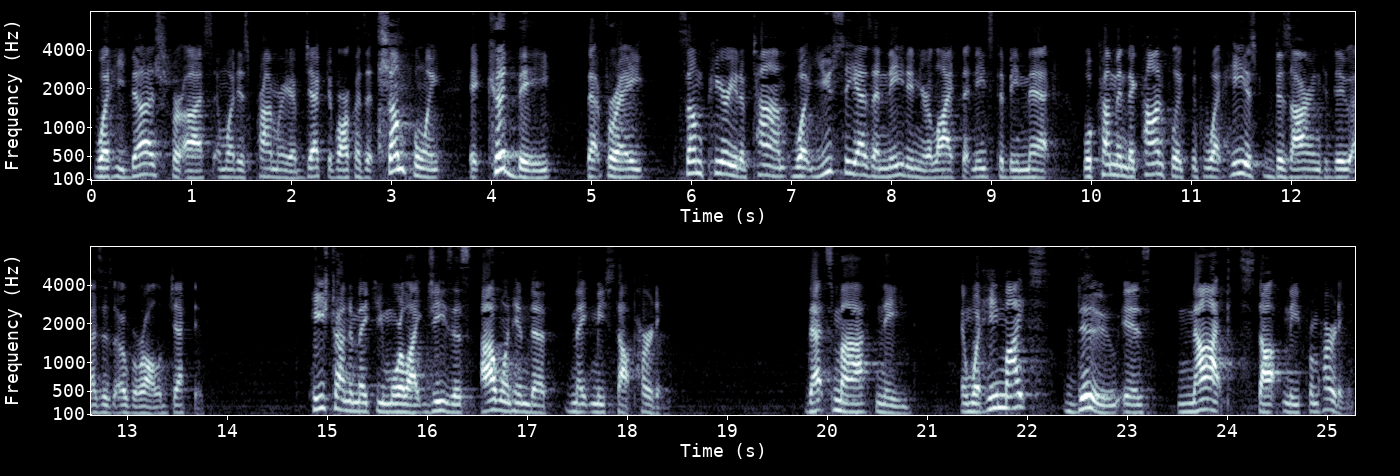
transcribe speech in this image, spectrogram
What he does for us and what his primary objective are, because at some point it could be that for a some period of time, what you see as a need in your life that needs to be met will come into conflict with what he is desiring to do as his overall objective. He's trying to make you more like Jesus. I want him to make me stop hurting. That's my need. And what he might do is not stop me from hurting,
